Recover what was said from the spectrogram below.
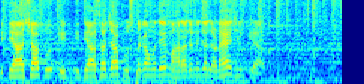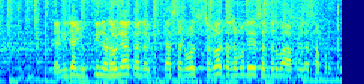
इतिहासा इ- इतिहासाच्या पुस्तकामध्ये महाराजांनी ज्या लढाया जिंकल्या त्यांनी ज्या युक्ती लढवल्या त्या त्या सगळं सगळं त्याच्यामध्ये संदर्भ आपल्याला सापडतो.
